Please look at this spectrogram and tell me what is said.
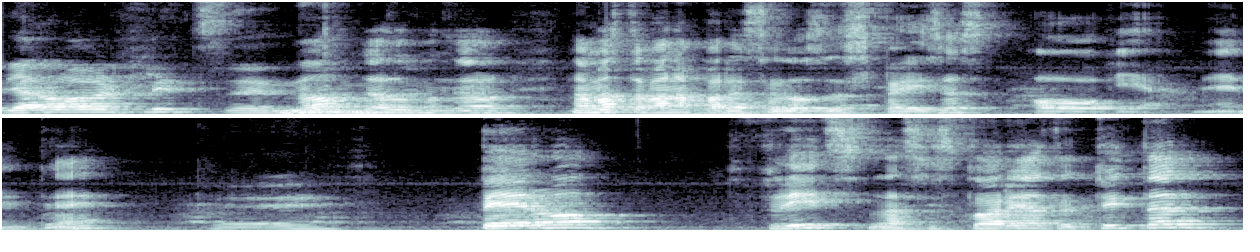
ya no va a haber flits. en- no, ya los mandaron. Nada más te van a aparecer los de Spaces, obviamente. Pero, Fritz, las historias de Twitter,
